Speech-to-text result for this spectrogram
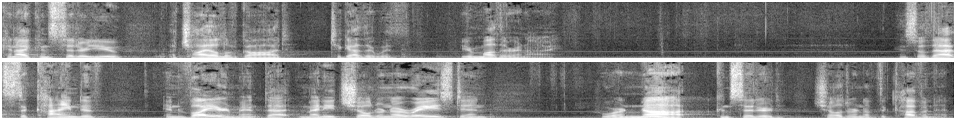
can I consider you a child of God together with your mother and I. And so that's the kind of environment that many children are raised in who are not considered children of the covenant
